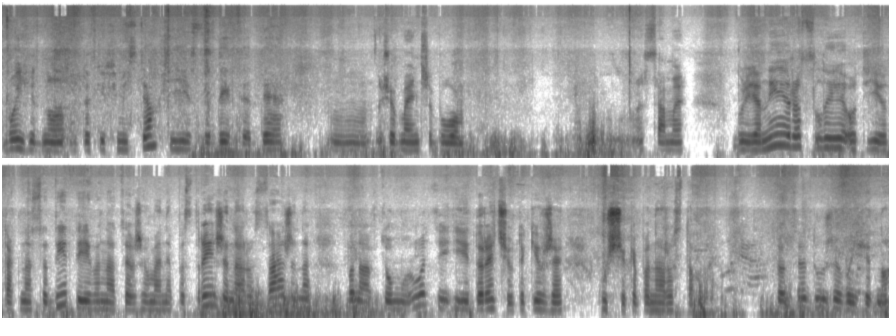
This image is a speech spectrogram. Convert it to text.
вигідно в таких місцях її садити, де щоб менше було саме бур'яни росли, от її отак насадити, і вона це вже в мене пострижена, розсаджена. Вона в цьому році, і, до речі, такі вже кущики понаростали. То це дуже вигідно.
